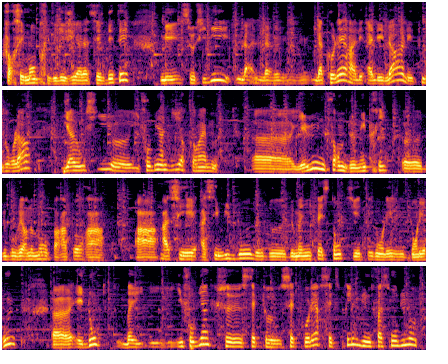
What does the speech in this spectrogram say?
forcément privilégié à la CFDT, mais ceci dit, la, colère, elle est, là, elle est toujours là. Il y a aussi, il faut bien le dire quand même, il y a eu une forme de mépris du gouvernement par rapport à, à, ces, à ces millions de, de, de manifestants qui étaient dans les dans les rues. Euh, et donc, ben, il faut bien que cette, cette colère s'exprime d'une façon ou d'une autre.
